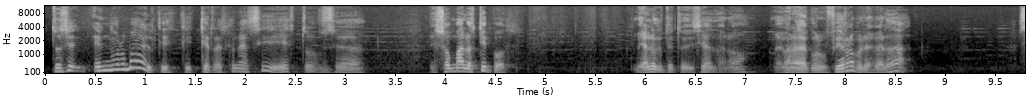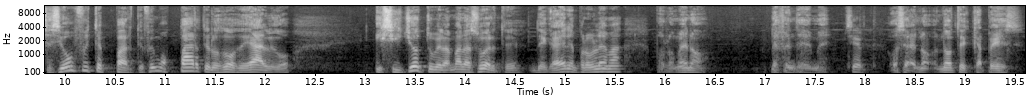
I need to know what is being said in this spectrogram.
Entonces, es normal que, que, que reaccione así esto. O sea, son malos tipos. Mira lo que te estoy diciendo, ¿no? Me van a dar con un fierro, pero es verdad. O sea, si vos fuiste parte, fuimos parte los dos de algo, y si yo tuve la mala suerte de caer en problemas, por lo menos defendeme. Cierto. O sea, no, no te escapes.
